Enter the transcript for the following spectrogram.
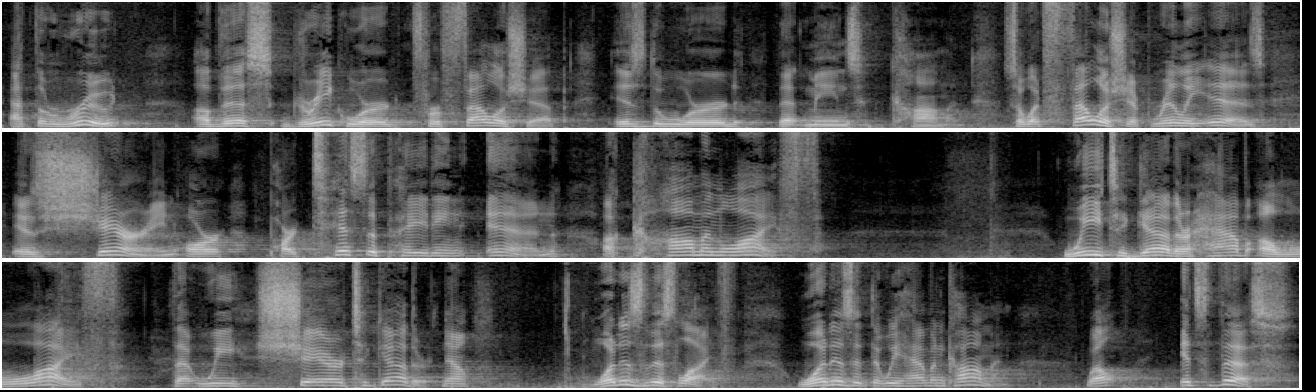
At the root of this Greek word for fellowship is the word that means common. So, what fellowship really is, is sharing or participating in a common life. We together have a life that we share together. Now, what is this life? What is it that we have in common? Well, it's this.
